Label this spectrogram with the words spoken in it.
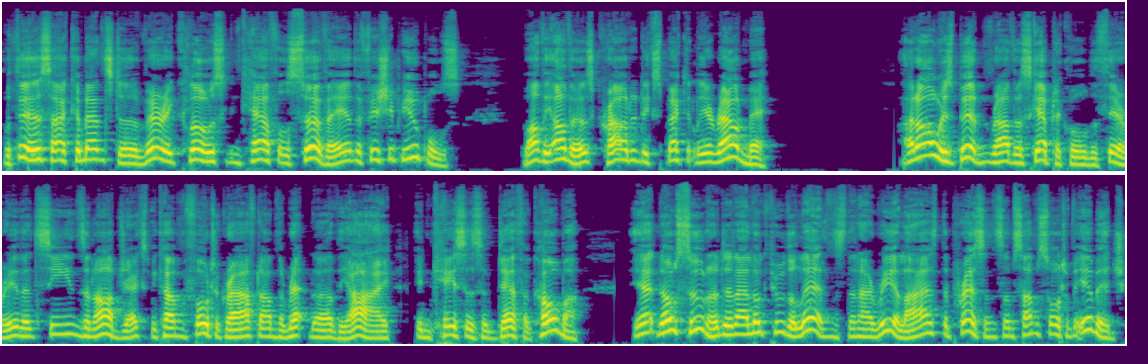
With this I commenced a very close and careful survey of the fishy pupils, while the others crowded expectantly around me. I'd always been rather skeptical of the theory that scenes and objects become photographed on the retina of the eye in cases of death or coma, yet no sooner did I look through the lens than I realized the presence of some sort of image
